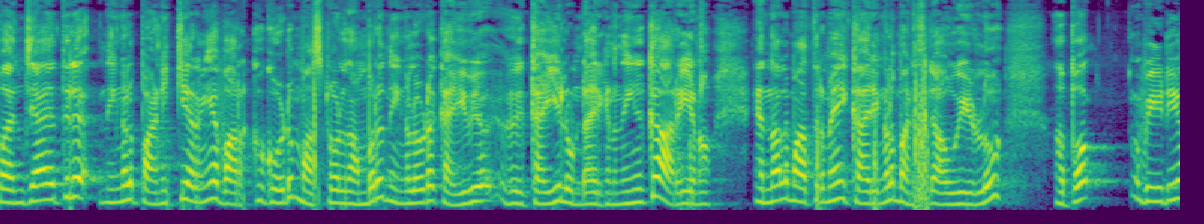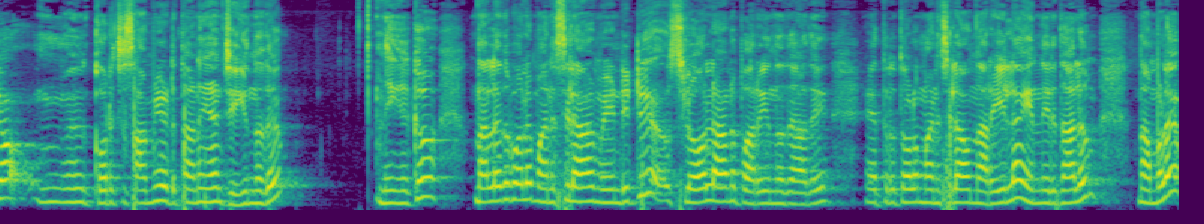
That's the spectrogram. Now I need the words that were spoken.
പഞ്ചായത്തിൽ നിങ്ങൾ പണിക്കിറങ്ങിയ വർക്ക് കോഡും മസ്റ്റോൾ നമ്പർ നിങ്ങളുടെ കൈ കയ്യിലുണ്ടായിരിക്കണം നിങ്ങൾക്ക് അറിയണം. എന്നാൽ മാത്രമേ ഈ കാര്യങ്ങൾ മനസ്സിലാവുകയുള്ളൂ. അപ്പോൾ വീഡിയോ കുറച്ച് സമയം എടുത്താണ് ഞാൻ ചെയ്യുന്നത്. നിങ്ങൾക്ക് നല്ലതുപോലെ മനസ്സിലാകാൻ വേണ്ടിയിട്ട് സ്ലോയിലാണ് പറയുന്നത്. അത് എത്രത്തോളം മനസ്സിലാവുമെന്ന് അറിയില്ല. എന്നിരുന്നാലും നമ്മൾ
